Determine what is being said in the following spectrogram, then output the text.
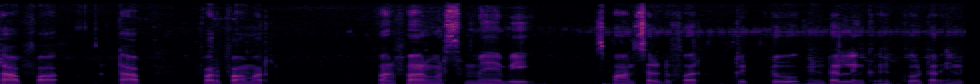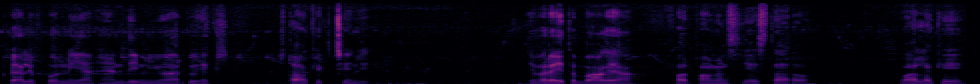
టాప్ ఫా top performer performers may be sponsored for trip to Interlink headquarter in California and the New York ex stock exchange ఎవరైతే బాగా పర్ఫార్మెన్స్ చేస్తారో వాళ్ళకి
